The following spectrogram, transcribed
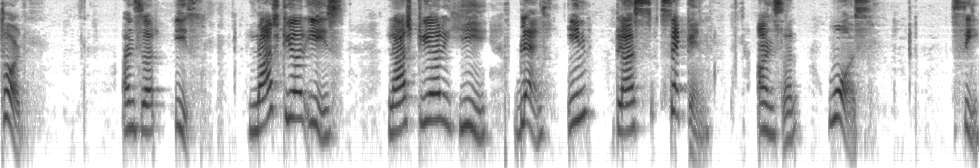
Third, answer is. Last year is. Last year he blanks in class second. Answer was. C.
